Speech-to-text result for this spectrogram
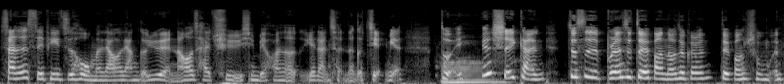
三日 CP 之后，我们聊了两个月，然后才去新北欢乐夜诞城那个见面。对，哦因为谁敢就是不认识对方，然后就跟对方出门？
